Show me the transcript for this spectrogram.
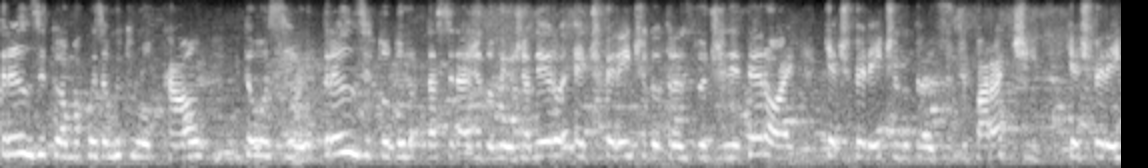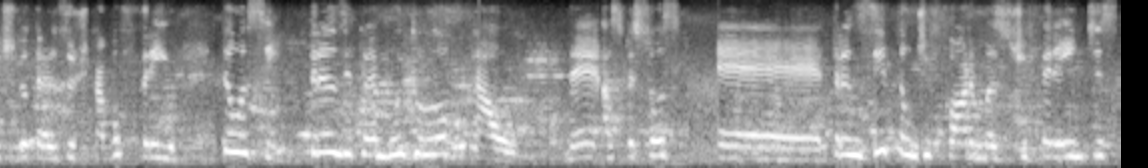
Trânsito é uma coisa muito local. Então, assim, o trânsito do, da cidade do Rio de Janeiro é diferente do trânsito de Niterói, que é diferente do trânsito de Paraty, que é diferente do trânsito de Cabo Frio. Então, assim, trânsito é muito local, né? As pessoas é, transitam de formas diferentes,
